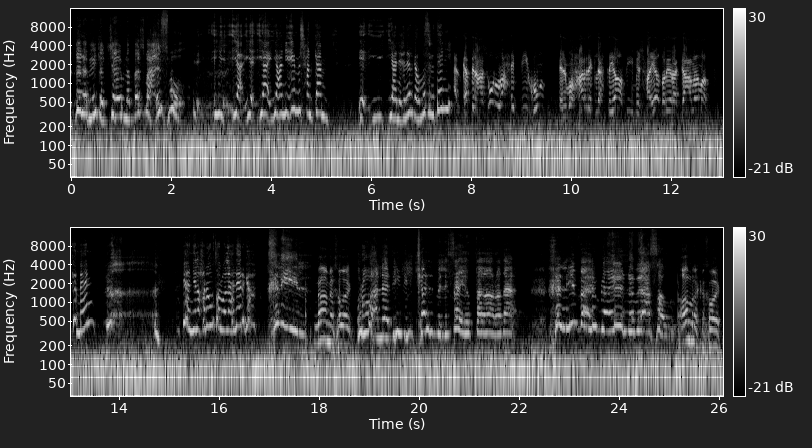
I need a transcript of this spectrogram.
ده أنا بقيت اتشائم لما أسمع اسمه. يع- يع- يعني إيه مش هنكمل؟ ي- يعني هنرجع مصر تاني؟ الكابتن عاشور يرحب بيكم. المحرك الاحتياطي مش هيقدر يرجعنا مصر. كمان؟ يعني لا هنوصل ولا هنرجع؟ خليل نعم يا خواجه روح نادي لي الكلب اللي سايق الطيارة ده. خليه يفهمنا إيه اللي بيحصل. أمرك يا خواجه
